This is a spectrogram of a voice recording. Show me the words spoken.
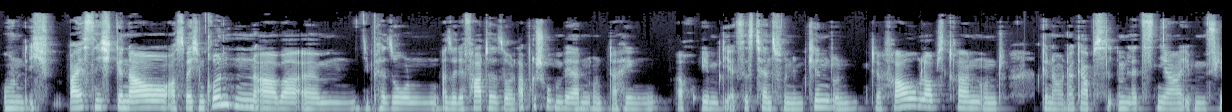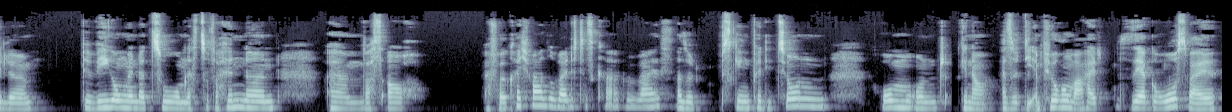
und ich weiß nicht genau aus welchen Gründen, aber ähm, die Person, also der Vater soll abgeschoben werden und da hing auch eben die Existenz von dem Kind und der Frau, glaube ich, dran. Und genau, da gab es im letzten Jahr eben viele Bewegungen dazu, um das zu verhindern, ähm, was auch erfolgreich war, soweit ich das gerade weiß. Also es ging Petitionen rum und genau, also die Empörung war halt sehr groß, weil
